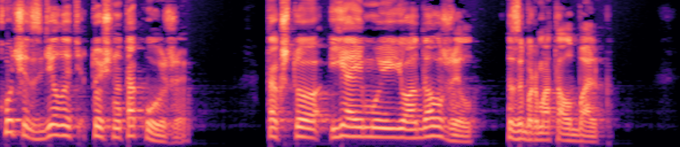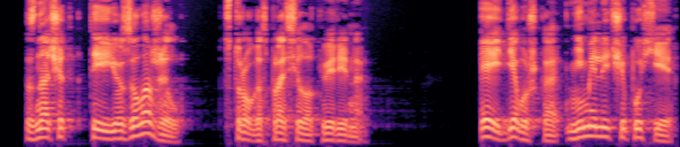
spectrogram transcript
хочет сделать точно такую же. Так что я ему ее одолжил», – забормотал Бальб. «Значит, ты ее заложил?» – строго спросила Кверина. «Эй, девушка, не мели чепухи,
